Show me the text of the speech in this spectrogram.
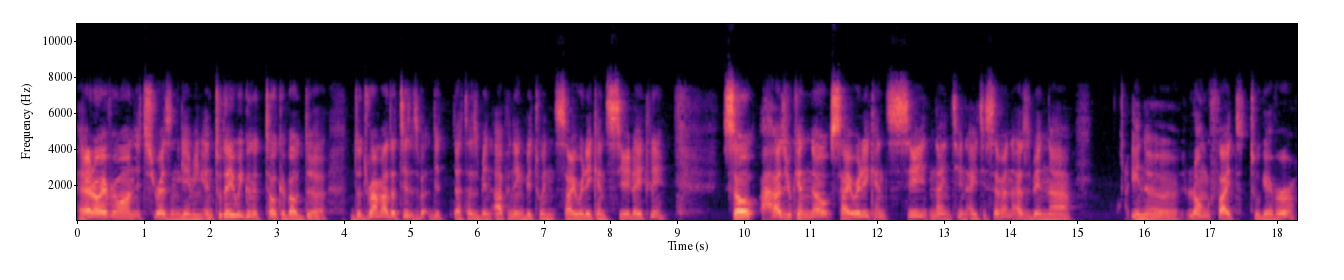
Hello everyone, it's Resin Gaming, and today we're gonna talk about the the drama that is that has been happening between Cyrillic and C lately. So, as you can know, Cyrillic and C 1987 has been uh, in a long fight together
